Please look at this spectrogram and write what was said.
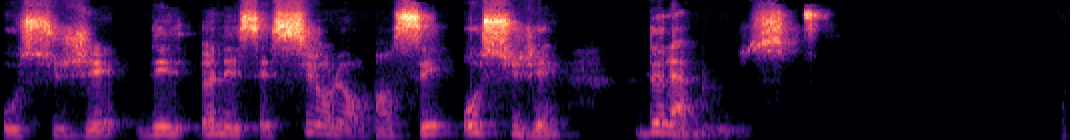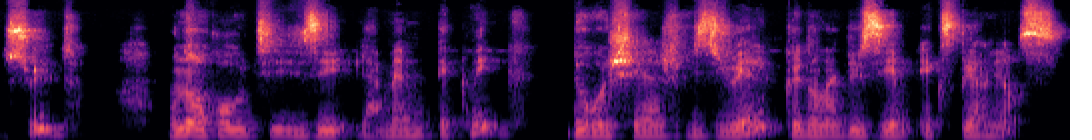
au sujet, des, un essai sur leur pensée au sujet de la blouse. Ensuite, on a encore utilisé la même technique de recherche visuelle que dans la deuxième expérience.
